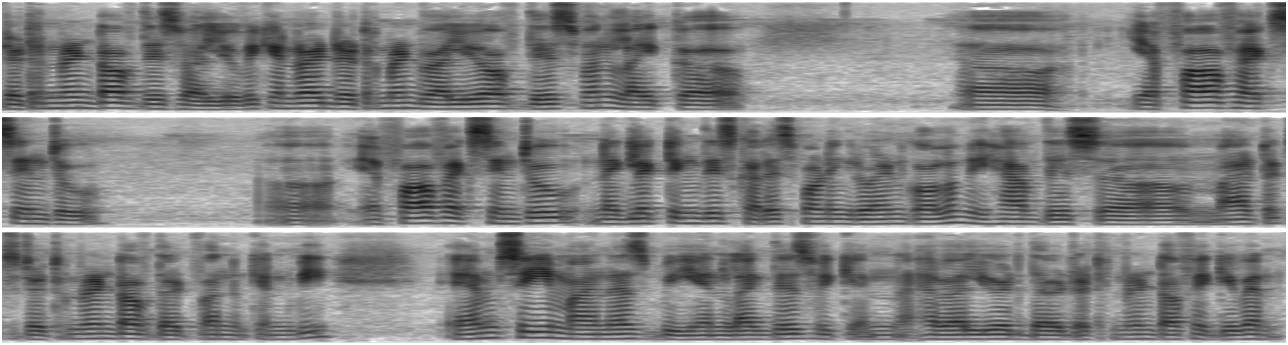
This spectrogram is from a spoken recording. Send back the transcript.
determinant of this value. We can write determinant value of this one like uh, uh, f of x into uh, f of x into neglecting this corresponding row and column we have this uh, matrix determinant of that one can be mc minus b and like this we can evaluate the determinant of a given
